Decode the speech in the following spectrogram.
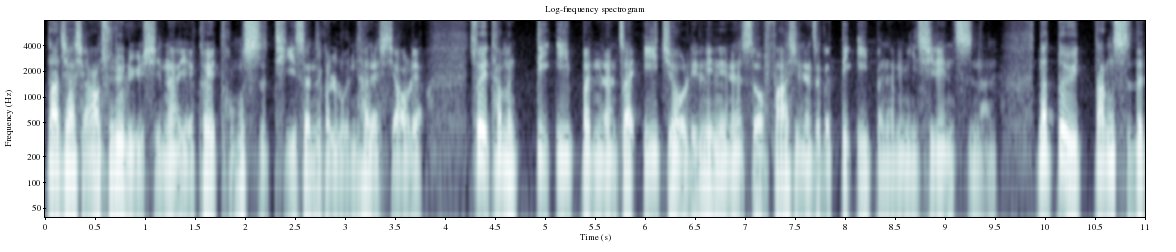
大家想要出去旅行呢，也可以同时提升这个轮胎的销量。所以他们第一本呢，在一九零零年的时候发行了这个第一本的米其林指南。那对于当时的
